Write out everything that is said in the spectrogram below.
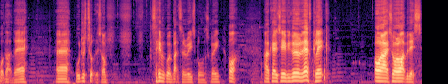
put that there. Uh, we'll just chuck this on. Same going back to the respawn screen. Oh, okay, so if you go to left click, alright, it's alright with this.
